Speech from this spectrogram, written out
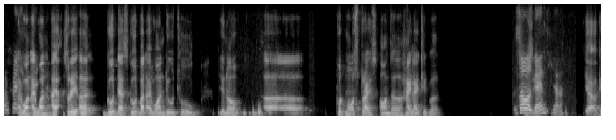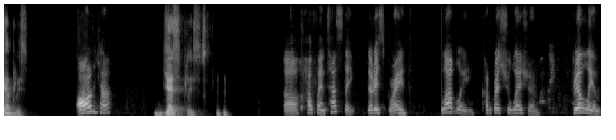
I want, I want, I, sorry, uh, good, that's good, but I want you to, you know, uh, put more stress on the highlighted word. So again, teacher. Yeah, again, please. All, teacher. Yes, please. Uh, how fantastic. That is great. Lovely. Congratulations. Brilliant.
